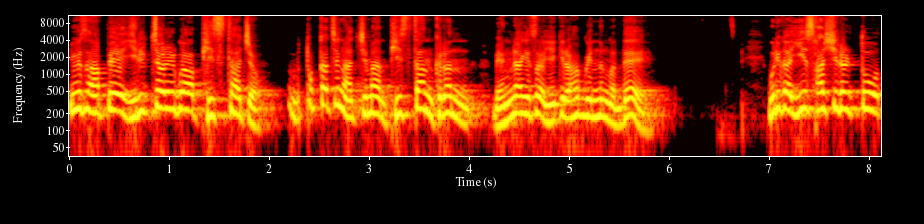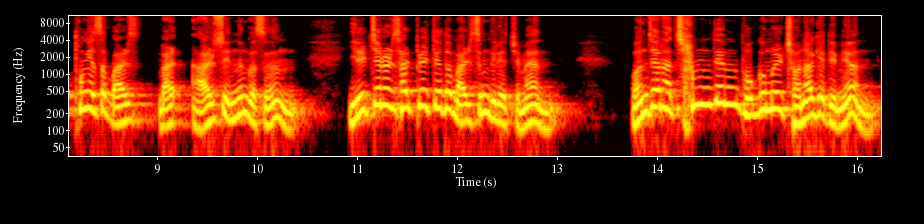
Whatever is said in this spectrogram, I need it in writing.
이것은 앞에 1절과 비슷하죠. 똑같지는 않지만 비슷한 그런 맥락에서 얘기를 하고 있는 건데 우리가 이 사실을 또 통해서 알 수 있는 것은 1절을 살필 때도 말씀드렸지만 언제나 참된 복음을 전하게 되면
